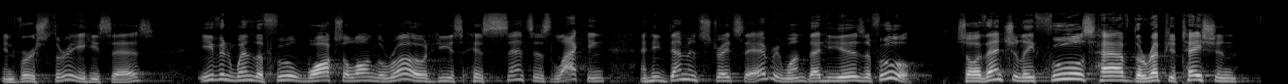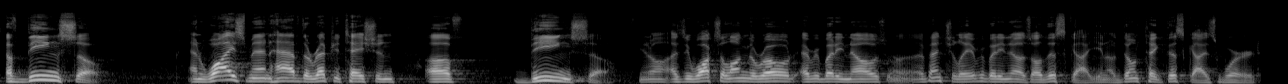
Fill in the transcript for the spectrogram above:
In verse three, he says, even when the fool walks along the road, his sense is lacking and he demonstrates to everyone that he is a fool. So eventually, fools have the reputation of being so, and wise men have the reputation of being so. You know, as he walks along the road, everybody knows, eventually everybody knows, oh, this guy, you know, don't take this guy's word.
